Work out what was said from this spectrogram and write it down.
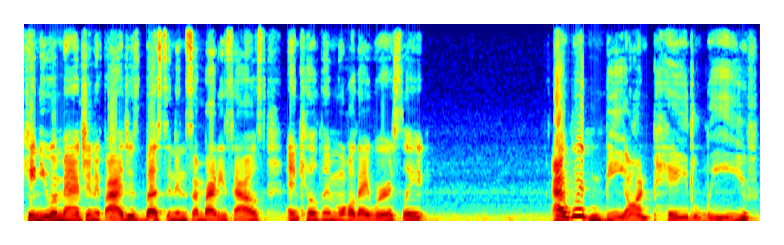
Can you imagine if I just busted in somebody's house and killed them while they were asleep? I wouldn't be on paid leave.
